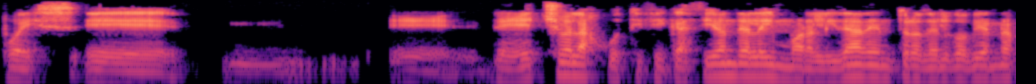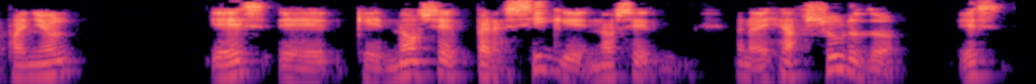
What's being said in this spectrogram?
pues eh, eh, de hecho la justificación de la inmoralidad dentro del gobierno español es eh, que no se persigue, no se, bueno, es absurdo, es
